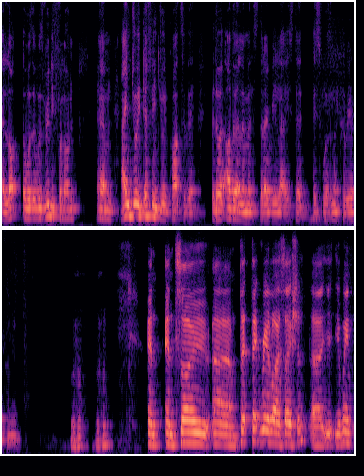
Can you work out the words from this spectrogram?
a lot. It was it was really full on. Um, I enjoyed definitely enjoyed parts of it, but there were other elements that I realized that this wasn't a career for me. Mm-hmm, mm-hmm. And and so um, that that realization, uh, you, you went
